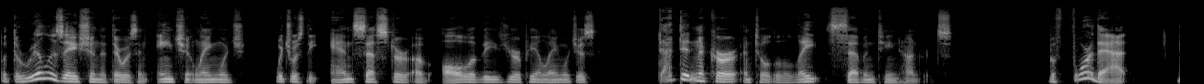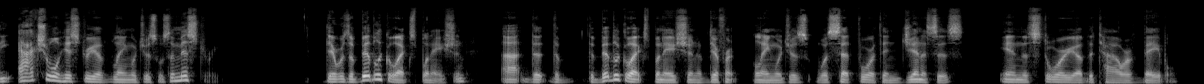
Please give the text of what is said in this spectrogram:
But the realization that there was an ancient language, which was the ancestor of all of these European languages, that didn't occur until the late 1700s. Before that, the actual history of languages was a mystery. There was a biblical explanation. Uh, the, the, the biblical explanation of different languages was set forth in Genesis in the story of the Tower of Babel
